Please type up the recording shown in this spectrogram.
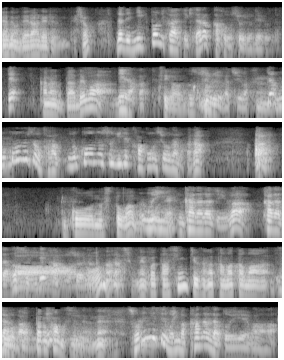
いやでも出られるんでしょ？だって日本に帰ってきたら花粉症状出るんだって。カナダでは出なかった。違うのかな。種類が違う。うんじゃあ向こうの人もか向こうの杉で花粉症なのかな？向こうの人は向こうで？カナダ人はカナダの杉で花粉症なああどうのかななんでしょうね。これ多心中さんがたまたまそうだったのかもしれないよね。それにしても今カナダといえば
